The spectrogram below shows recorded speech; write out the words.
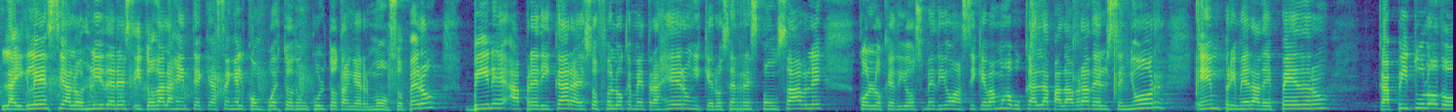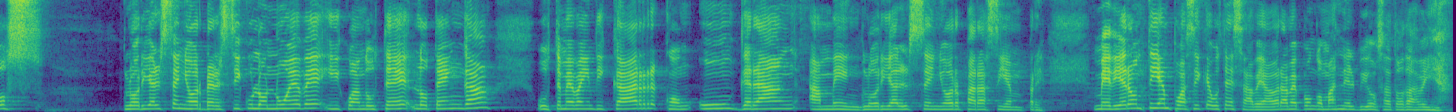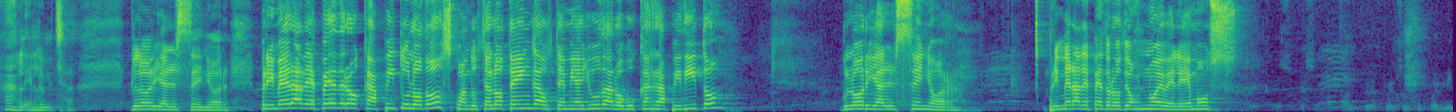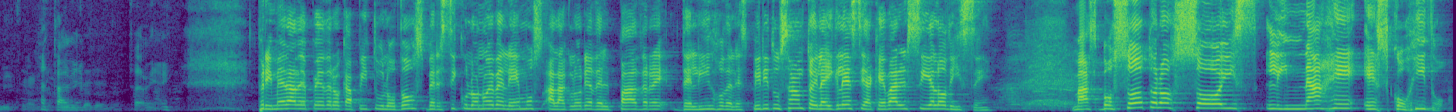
la iglesia, los líderes y toda la gente que hacen el compuesto de un culto tan hermoso. Pero vine a predicar, a eso fue lo que me trajeron y quiero ser responsable con lo que Dios me dio. Así que vamos a buscar la palabra del Señor en Primera de Pedro, capítulo 2. Gloria al Señor, versículo 9. Y cuando usted lo tenga, usted me va a indicar con un gran amén. Gloria al Señor para siempre. Me dieron tiempo, así que usted sabe, ahora me pongo más nerviosa todavía. Aleluya. Gloria al Señor. Primera de Pedro, capítulo 2. Cuando usted lo tenga, usted me ayuda, lo busca rapidito. Gloria al Señor. Primera de Pedro 2.9, leemos. Primera de Pedro capítulo 2, versículo 9, leemos a la gloria del Padre, del Hijo, del Espíritu Santo y la iglesia que va al cielo dice. Mas vosotros sois linaje escogido,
